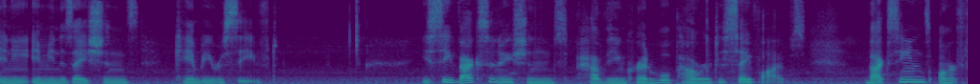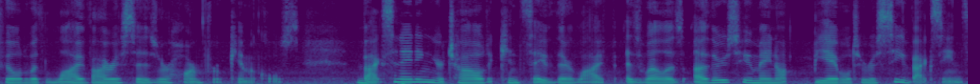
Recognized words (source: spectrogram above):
any immunizations can be received. You see, vaccinations have the incredible power to save lives. Vaccines aren't filled with live viruses or harmful chemicals. Vaccinating your child can save their life as well as others who may not be able to receive vaccines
